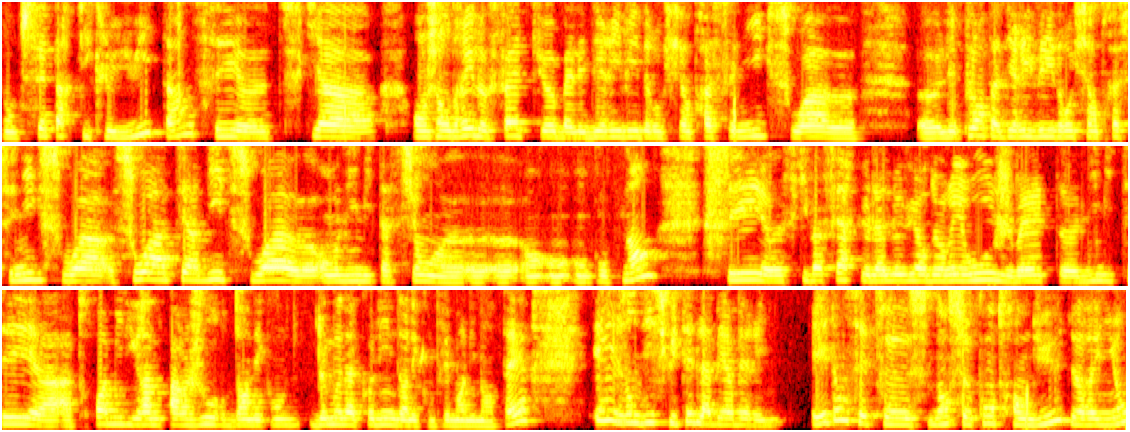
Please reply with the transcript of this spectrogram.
Donc, cet article 8, hein, c'est euh, ce qui a engendré le fait que bah, les dérivés hydroxyanthracéniques soient euh, les plantes à dérivés hydroxyanthracéniques soient soit interdites, soit euh, en limitation euh, en, en, contenant. C'est ce qui va faire que la levure de riz rouge va être limitée à, 3 mg par jour de monacoline dans les compléments alimentaires. Et ils ont discuté de la berbérine. Et dans, cette, dans ce compte rendu de réunion,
